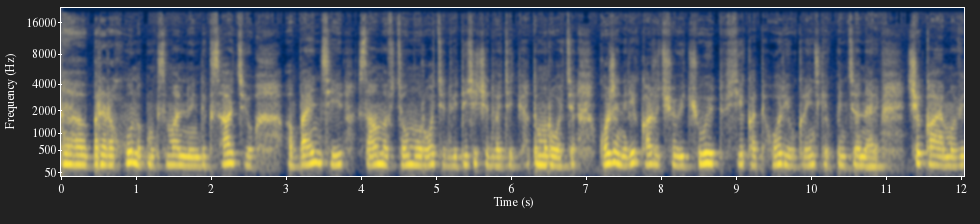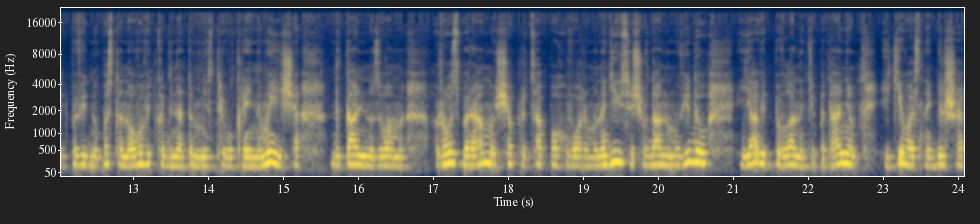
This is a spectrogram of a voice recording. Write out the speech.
Е, Перерахунок, максимальну індексацію е, пенсії саме в цьому році, 2025 році. Кожен рік кажуть, що відчують всі категорії українських пенсіонерів. Чекаємо відповідну постанову від Кабінету міністрів України. Ми її ще детально з вами розберемо, ще про це поговоримо. Надіюся, що в даному відео я відповіла на ті питання, які вас найбільше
